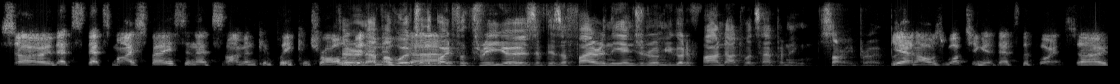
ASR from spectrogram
So that's that's my space, and that's I'm in complete control Fair of it. enough. I've worked it's, on the uh, boat for three years. If there's a fire in the engine room, you've got to find out what's happening. Sorry, bro. but- Yeah, and I was watching it. That's the point. So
